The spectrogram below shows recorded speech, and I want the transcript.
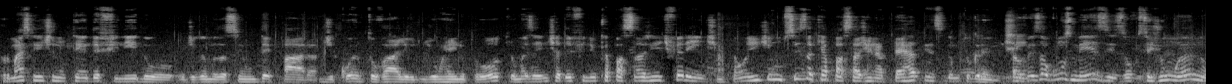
por mais que a gente não tenha definido, digamos assim, um depara de quanto vale de um reino pro outro, mas a gente já definiu que a passagem é diferente. Então a gente não precisa que a passagem na Terra tenha sido muito grande. Sim. Talvez alguns meses, ou seja um ano,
